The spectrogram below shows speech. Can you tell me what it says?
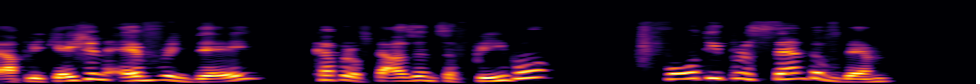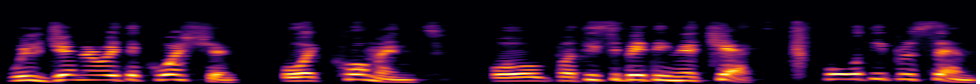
application every day, a couple of thousands of people, 40% of them will generate a question or a comment or participate in a chat. 40%.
